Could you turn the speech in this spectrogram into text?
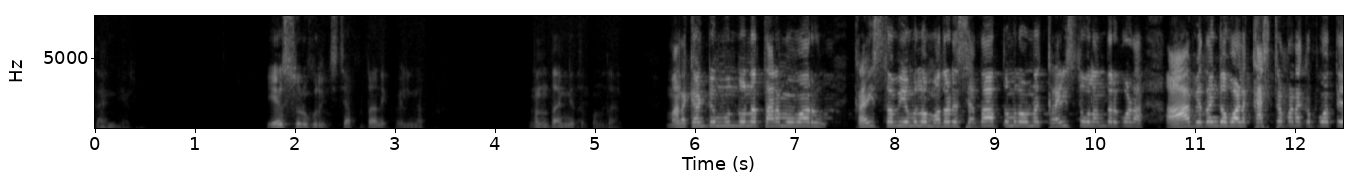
ధన్యులు. యేసుని గురించి చెప్పడానికి వెళ్ళినప్పుడు మనం ధన్యత పొందాలి. మనకంటే ముందున్న తరం వారు క్రైస్తవ్యంలో మొదటి శతాబ్దంలో ఉన్న క్రైస్తవులందరూ కూడా ఆ విధంగా వాళ్ళు కష్టపడకపోతే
